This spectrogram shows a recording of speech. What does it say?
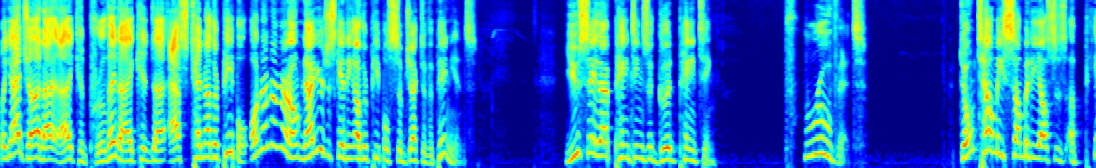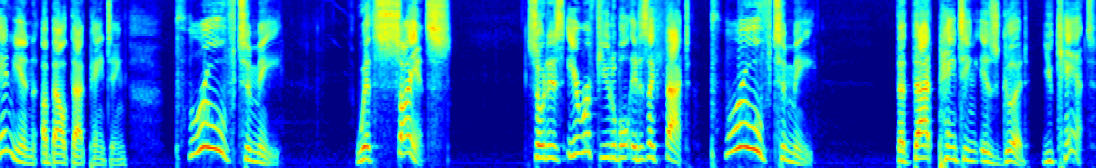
Well, yeah, John, I, I could prove it. I could uh, ask 10 other people. Oh, no, no, no, no. Now you're just getting other people's subjective opinions. You say that painting's a good painting. Prove it. Don't tell me somebody else's opinion about that painting. Prove to me with science. So it is irrefutable. It is a fact. Prove to me that that painting is good. You can't.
